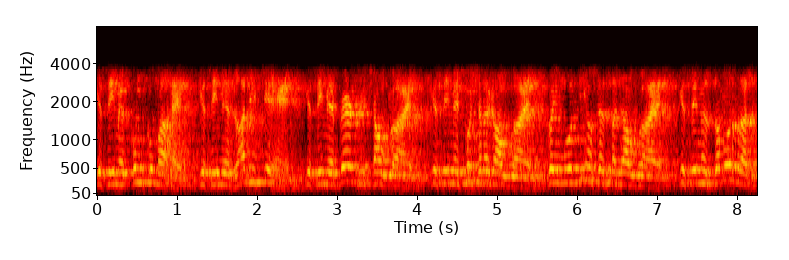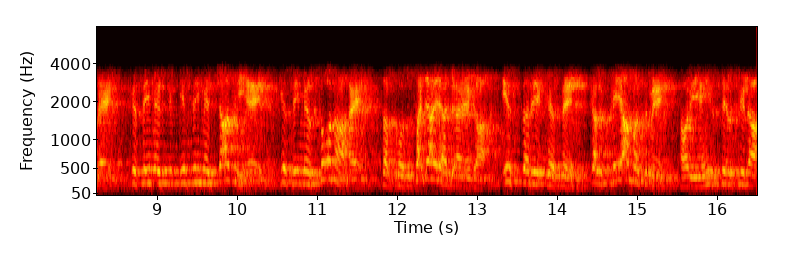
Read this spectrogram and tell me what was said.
किसी में कुमकुमा है, किसी में गालीचे हैं, किसी में बेड बिछा हुआ है, किसी में कुछ लगा हुआ है, कोई मोतियों से सजा हुआ है, किसी में ज़बरदस्त है, किसी में किसी में चांदी है किसी में सोना है, सबको सजाया जाएगा। इस तरीके से कल क़यामत में, और यही सिलसिला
